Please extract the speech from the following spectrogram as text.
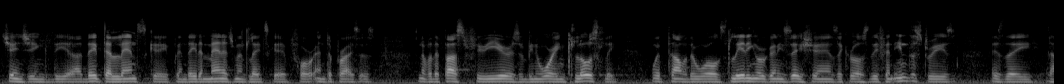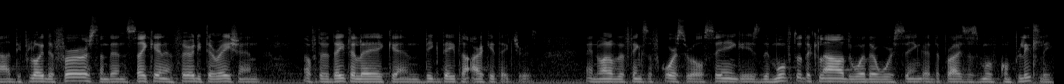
changing the uh, data landscape and data management landscape for enterprises. And over the past few years, we've been working closely with some of the world's leading organizations across different industries as they uh, deploy the first and then second and third iteration of their data lake and big data architectures. And one of the things, of course, we're all seeing is the move to the cloud, whether we're seeing enterprises move completely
